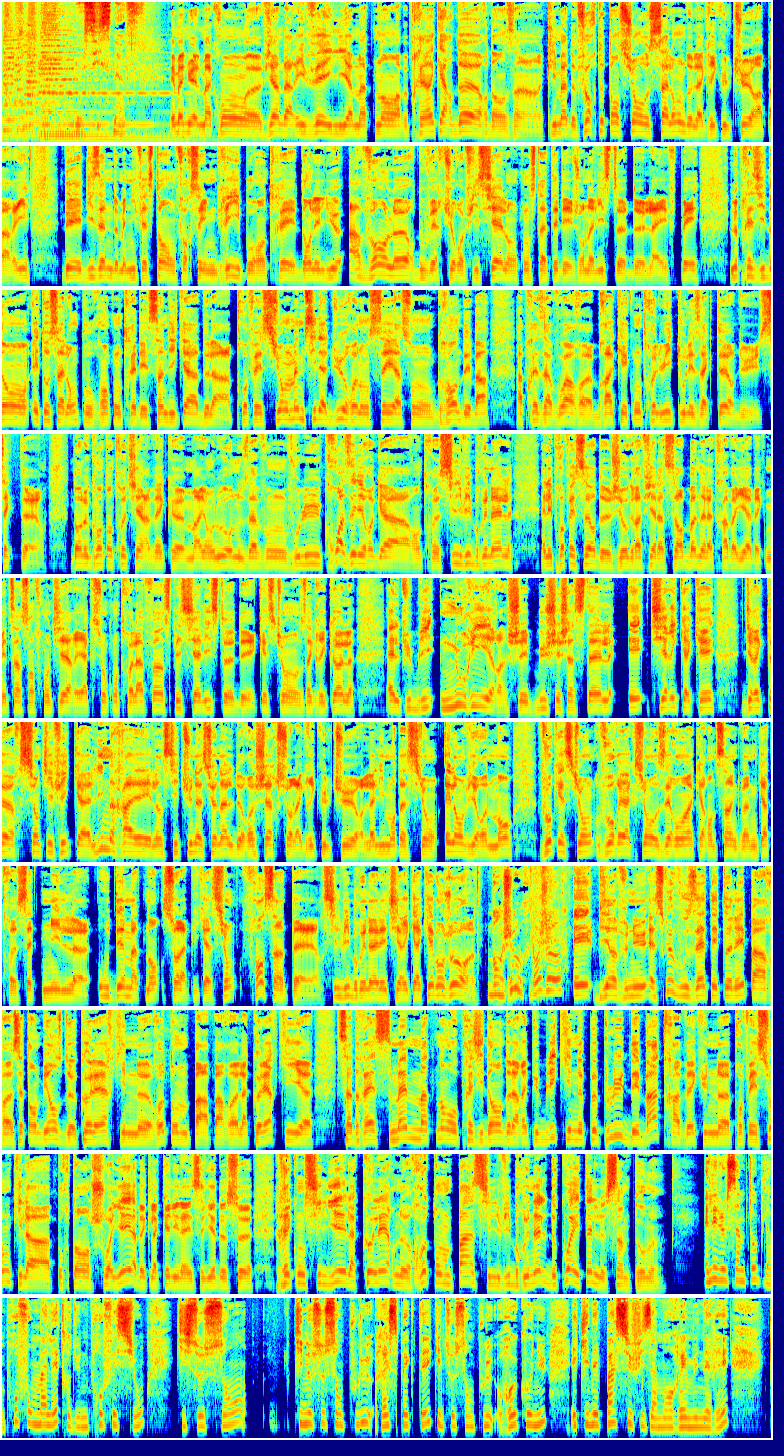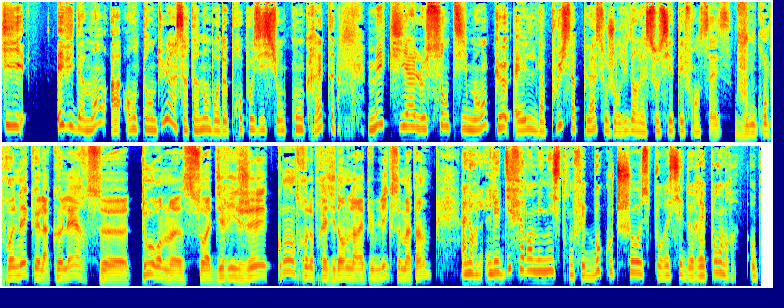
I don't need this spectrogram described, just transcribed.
le 6-9. Emmanuel Macron euh, vient d'arriver il y a maintenant à peu près un quart d'heure dans un climat de forte tension au salon de l'agriculture à Paris. Des dizaines de manifestants ont forcé une grille pour entrer dans les lieux avant l'heure d'ouverture officielle, ont constaté des journalistes de l'AFP. Le président est au salon pour rencontrer des syndicats de la profession, même s'il a dû renoncer à son grand débat après avoir euh, braqué contre lui tous les acteurs du secteur. Dans le grand entretien avec euh, Marion Lourd, nous avons avons voulu croiser les regards entre Sylvie Brunel, elle est professeure de géographie à la Sorbonne, elle a travaillé avec Médecins sans frontières et Action contre la faim, spécialiste des questions agricoles. Elle publie Nourrir chez Bûcher-Chastel et Thierry Caquet, directeur scientifique à l'INRAE, l'Institut national de recherche sur l'agriculture, l'alimentation et l'environnement. Vos questions, vos réactions au 01 45 24 7000 ou dès maintenant sur l'application France Inter. Sylvie Brunel et Thierry Caquet, bonjour. Bonjour. Bonjour. Et bienvenue. Est-ce que vous êtes étonné par euh, cette ambiance de colère qui ne retombe pas, par euh, la colère qui euh, s'adresse même maintenant au président de la République qui ne peut plus débattre avec une profession qu'il a pourtant choyée, avec laquelle il a essayé de se réconcilier La colère ne retombe pas, Sylvie Brunel. De quoi est-elle le symptôme? Elle est le symptôme d'un profond mal-être d'une profession qui se sent qui ne se sent plus respecté, qui ne se sent plus reconnu et qui n'est pas suffisamment rémunéré, qui évidemment a entendu un certain nombre de propositions concrètes, mais qui a le sentiment qu'elle n'a plus sa place aujourd'hui dans la société française. Vous comprenez que la colère se tourne, soit dirigée contre le président de la République ce matin? Alors, les différents ministres ont fait beaucoup de choses pour essayer de répondre aux,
